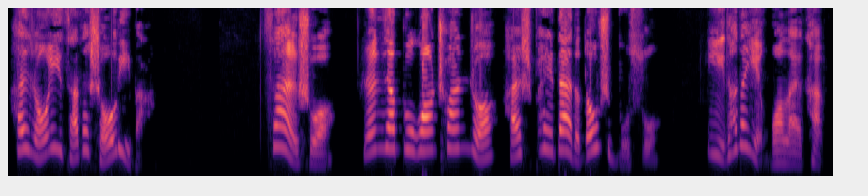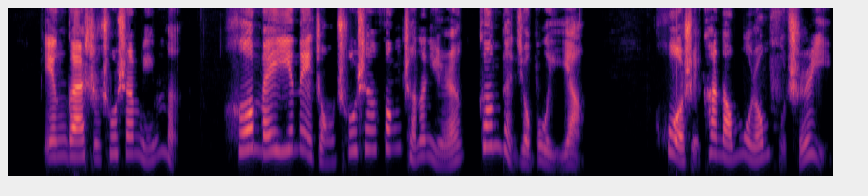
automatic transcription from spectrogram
还容易砸在手里吧。再说，人家不光穿着，还是佩戴的都是不俗，以他的眼光来看，应该是出身名门，和梅姨那种出身风尘的女人根本就不一样。祸水看到慕容普迟疑，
